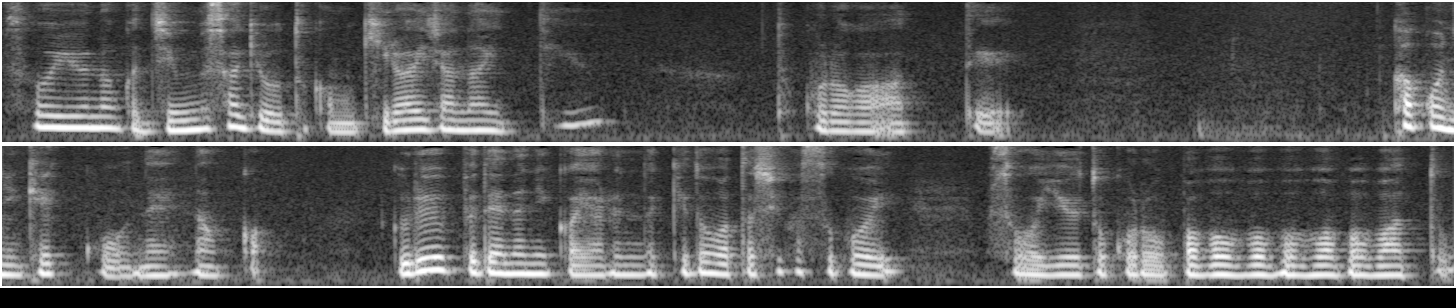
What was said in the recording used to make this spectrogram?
そういうなんか事務作業とかも嫌いじゃないっていうところがあって過去に結構ねなんかグループで何かやるんだけど私がすごいそういうところをバババババババと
